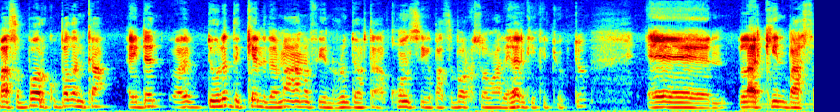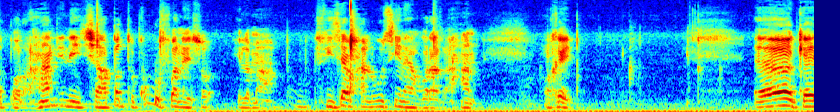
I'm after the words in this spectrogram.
baasaboorku badanka dowladda canada ma aana fiirin runtii horta aqoonsiga baasaboorka soomaaliya heerkay ka joogto. Laakiin baasaboor ahaan inay shaabada ku dhufanayso ilama visa waxaa lagu siinaya waraaq ahaan. Okay okay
